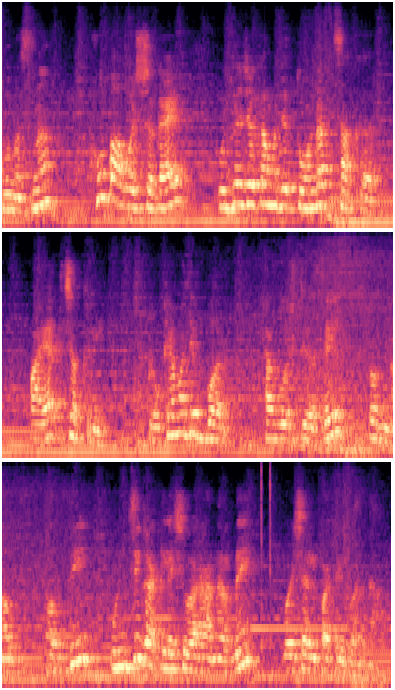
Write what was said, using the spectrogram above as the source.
गुण असणं खूप आवश्यक आहे. उद्योजकामध्ये तोंडात साखर पायात चक्री डोक्यामध्ये बर ह्या गोष्टी असेल तो न अगदी उंची गाठल्याशिवाय राहणार नाही वैशाली पाटील वर्धा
